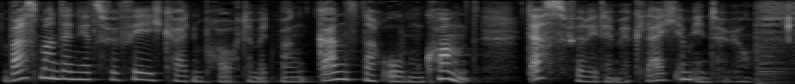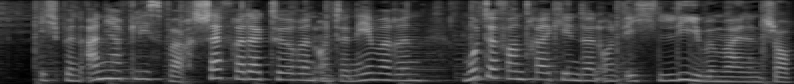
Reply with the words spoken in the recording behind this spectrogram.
Was man denn jetzt für Fähigkeiten braucht, damit man ganz nach oben kommt, das verrät er mir gleich im Interview. Ich bin Anja Fließbach, Chefredakteurin, Unternehmerin, Mutter von drei Kindern und ich liebe meinen Job.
